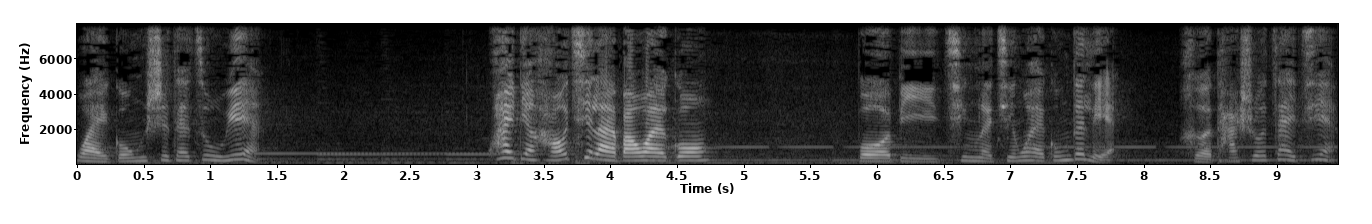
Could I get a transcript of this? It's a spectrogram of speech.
外公是在住院。快点好起来吧，外公！波比亲了亲外公的脸，和他说再见。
